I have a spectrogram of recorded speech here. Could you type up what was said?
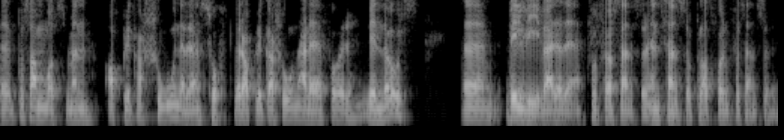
Eh, på samme måte som en applikasjon eller en software-applikasjon er det for Windows, eh, vil vi være det for sensor, en sensorplattform for sensorer.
